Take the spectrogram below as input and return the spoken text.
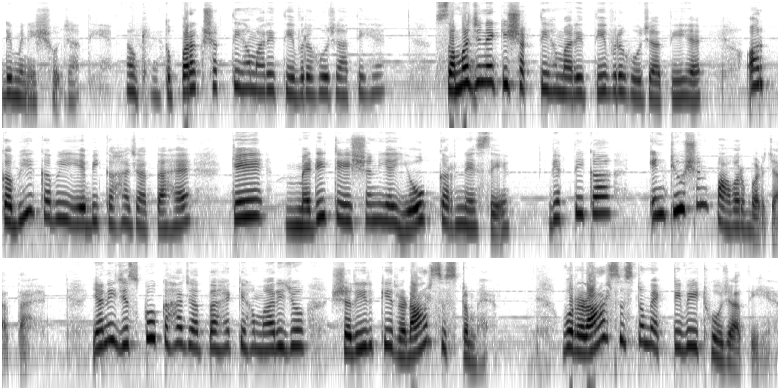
डिमिनिश हो जाती है। ओके तो परख शक्ति हमारी तीव्र हो जाती है समझने की शक्ति हमारी तीव्र हो जाती है और कभी कभी ये भी कहा जाता है कि मेडिटेशन या योग करने से व्यक्ति का इंट्यूशन पावर बढ़ जाता है। यानी जिसको कहा जाता है कि हमारी जो शरीर के रडार सिस्टम है, वो रडार सिस्टम एक्टिवेट हो जाती है।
